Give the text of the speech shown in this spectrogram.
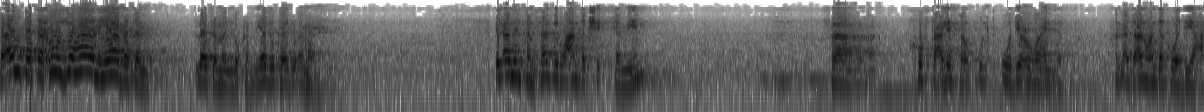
فأنت تحوزها نيابة. لا تملكا يدك يد أمان. الآن أنت مسافر وعندك شيء ثمين فخفت عليه فقلت أودعه عندك. أن أجعله عندك وديعة.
